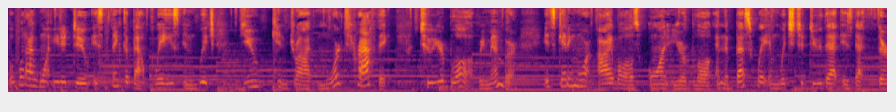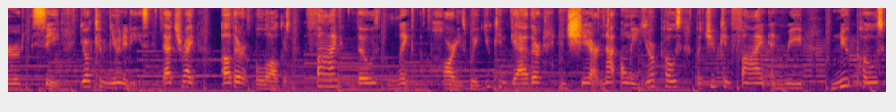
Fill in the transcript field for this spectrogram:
But what I want you to do is think about ways in which you can drive more traffic to your blog. Remember, it's getting more eyeballs on your blog, and the best way in which to do that is that third C your communities. That's right other bloggers. Find those link parties where you can gather and share not only your posts, but you can find and read new posts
